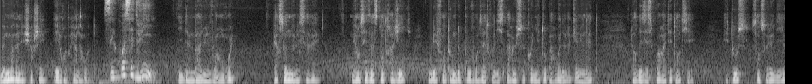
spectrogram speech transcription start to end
Benoît vint les chercher et ils reprirent la route, C'est quoi cette vie? dit Demba d'une voix enrouée. Personne ne le savait, mais en ces instants tragiques où les fantômes de pauvres êtres disparus se cognaient aux parois de la camionnette, leur désespoir était entier, et tous, sans se le dire,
